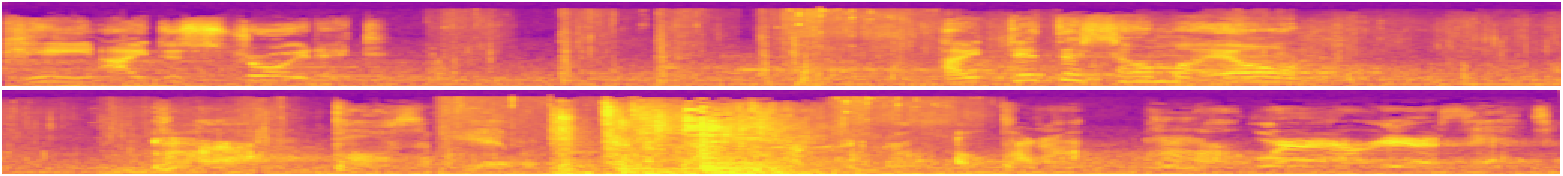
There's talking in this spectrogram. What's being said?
Key. I destroyed it. I did this on my own. Be able to open up. Where is it?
